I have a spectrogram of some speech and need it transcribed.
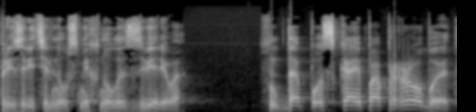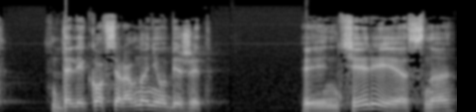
Презрительно усмехнулась Зверева. «Да пускай попробует. Далеко все равно не убежит». «Интересно»,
